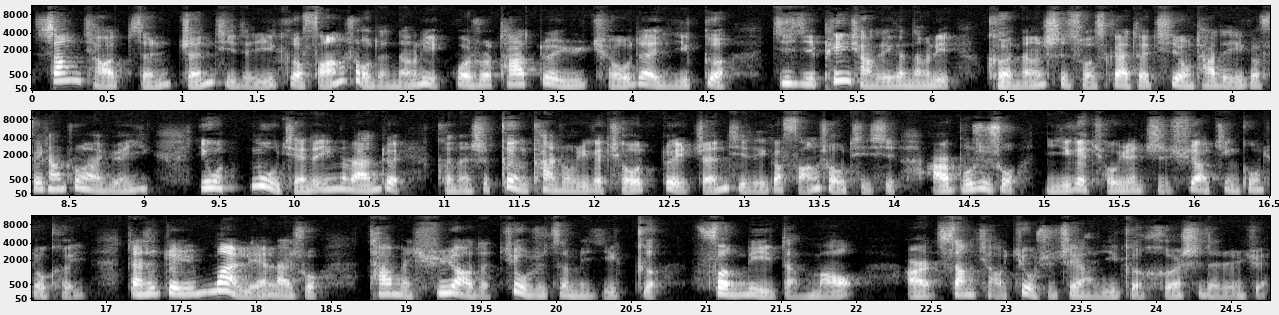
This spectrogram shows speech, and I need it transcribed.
桑乔整整体的一个防守的能力，或者说他对于球的一个积极拼抢的一个能力，可能是索斯盖特弃用他的一个非常重要原因。因为目前的英格兰队可能是更看重一个球队整体的一个防守体系，而不是说你一个球员只需要进攻就可以。但是对于曼联来说，他们需要的就是这么一个锋利的矛，而桑乔就是这样一个合适的人选。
